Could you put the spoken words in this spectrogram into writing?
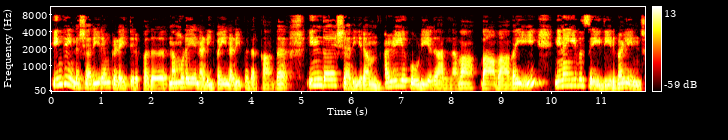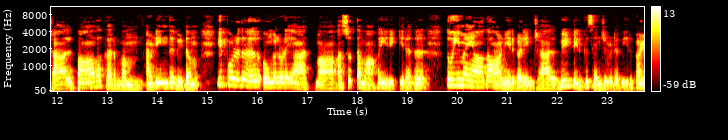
இங்கு இந்த சரீரம் கிடைத்திருப்பது நம்முடைய நடிப்பை நடிப்பதற்காக. இந்த சரீரம் அழியக்கூடியது அல்லவா? பாபாவை நினைவு செய்தீர்கள் என்றால் பாவ கர்மம் அழிந்துவிடும். இப்பொழுது உங்களுடைய ஆத்மா அசுத்தமாக இருக்கிறது. தூய்மையாக ஆனீர்கள் என்றால் வீட்டிற்கு சென்று விடுவீர்கள்.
